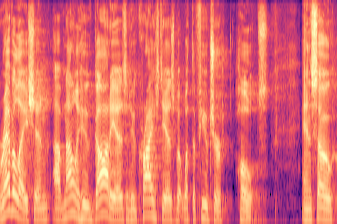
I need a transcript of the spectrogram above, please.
revelation of not only who God is and who Christ is, but what the future holds. And so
